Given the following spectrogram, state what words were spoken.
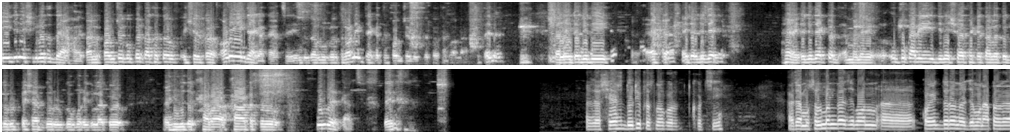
এই জিনিসগুলো তো দেওয়া হয়। তাহলে পঞ্চগোপের কথা তো অনেক জায়গাতে আছে। হিন্দু ধর্মগ্রন্থের অনেক জায়গাতে পঞ্চগোপের কথা বলা আছে, তাই না? তাহলে এটা যদি এটা যদি হ্যাঁ এটা যদি একটা মানে উপকারী জিনিস হয়ে থাকে, তাহলে তো গরুর পেশাব, গরুর গোবর, এগুলা তো হিন্দুদের খাওয়া খাওয়াটা তো পূর্বের কাজ, তাই না? আচ্ছা শেষ দুটি প্রশ্ন করছি। আচ্ছা মুসলমানরা যেমন কয়েক ধরনের, যেমন আপনারা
